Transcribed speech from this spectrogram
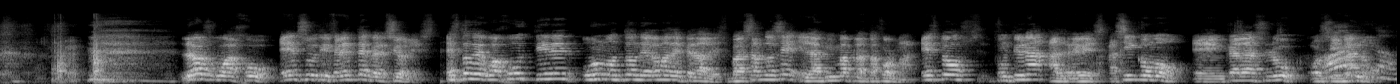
los Wahoo en sus diferentes versiones. Estos de Wahoo tienen un montón de gama de pedales basándose en la misma plataforma. Esto funciona al revés, así como en Calas Look o Shimano.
